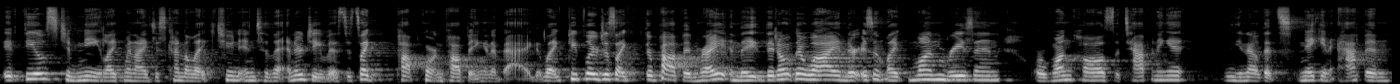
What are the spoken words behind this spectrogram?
it feels to me like when I just kind of like tune into the energy of this, it's like popcorn popping in a bag. Like people are just like, they're popping, right? And they, they don't know why. And there isn't like one reason or one cause that's happening it, you know, that's making it happen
